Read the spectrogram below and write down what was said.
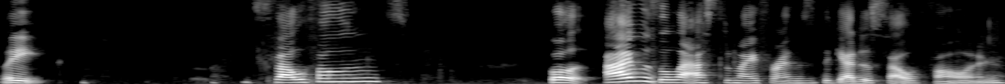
like cell phones well i was the last of my friends to get a cell phone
